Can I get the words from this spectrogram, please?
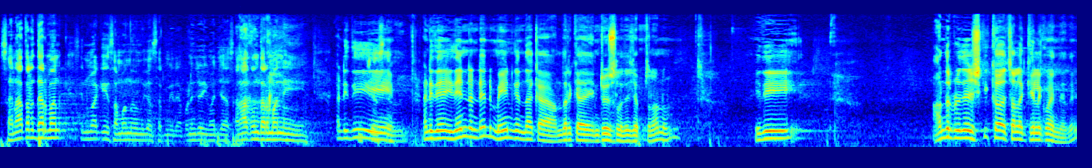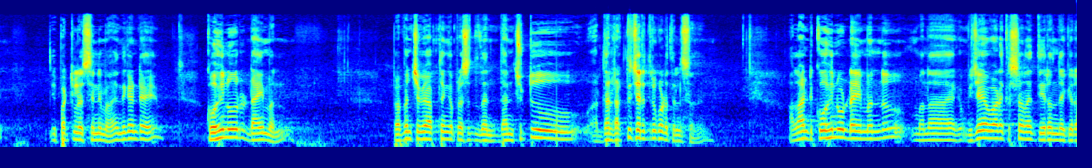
సనాతన ధర్మానికి సినిమాకి సంబంధం ఉంది కదా సార్ మీరు? ఎప్పటి నుంచో ఈ మధ్య సనాతన ధర్మాన్ని అంటే ఇది అంటే ఇది ఇదేంటంటే మెయిన్గా ఇందాక అందరికీ ఇంటర్వ్యూస్లో అదే చెప్తున్నాను. ఇది ఆంధ్రప్రదేశ్కి చాలా కీలకమైనది అది. ఈ పర్టికులర్ సినిమా ఎందుకంటే కోహినూర్ డైమండ్ ప్రపంచవ్యాప్తంగా ప్రసిద్ధి దాని దాని చుట్టూ దాని రక్త చరిత్ర కూడా తెలుసు అది. అలాంటి కోహినూర్ డైమండ్ మన విజయవాడ కృష్ణానది తీరం దగ్గర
